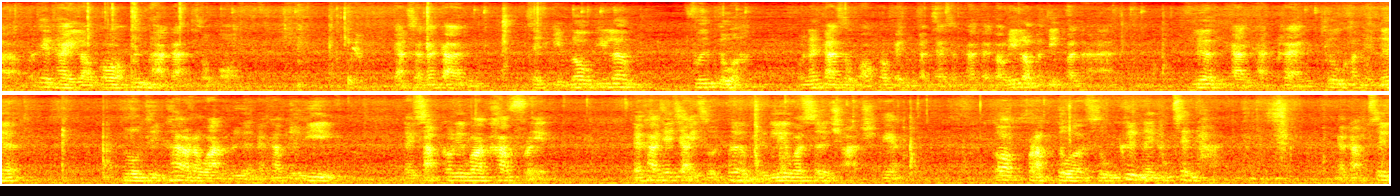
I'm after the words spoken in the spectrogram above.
่าประเทศไทยเราก็พึ่งพาการส่งออกจากสถานการณ์เศรษฐกิจโลกที่เริ่มฟื้นตัว เพราะนั้นการส่งออกก็เป็นปัจจัยสำคัญแต่ตอนนี้เรามาติดปัญหาเรื่องการขาดแคลนตู้คอนเทนเนอร์รวมถึงค่าระวังเรือนะครับ หรือที่ในศัพท์เขาเรียกว่าค่าเฟรดและค่าใช้จ่ายส่วนเพิ่มหรือเรียกว่าเซอร์ชาร์จเนี่ยก็ปรับตัวสูงขึ้นในทุกเส้นทางนะครับ ซึ่ง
